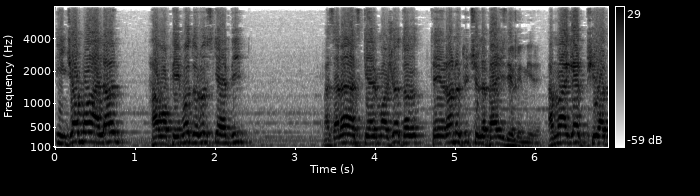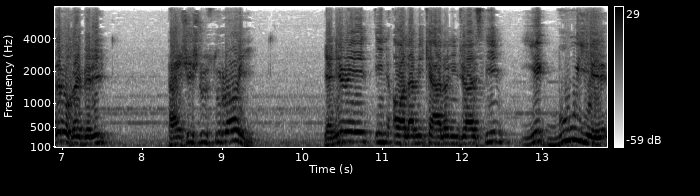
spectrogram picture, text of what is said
اینجا ما الان هواپیما درست کردیم. مثلا از کرمانشاه تا تهران تو 45 دقیقه میره. اما اگر پیاده بخوای بری 5 6 روز تو راهی. یعنی این عالمی که الان اینجا هستیم یک بوی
